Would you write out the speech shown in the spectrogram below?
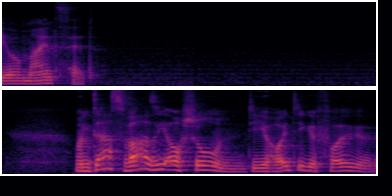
Your Mindset. Und das war sie auch schon, die heutige Folge.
